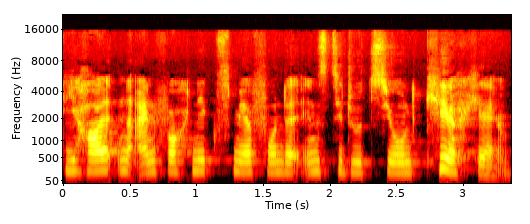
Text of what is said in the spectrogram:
die halten einfach nichts mehr von der Institution Kirche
